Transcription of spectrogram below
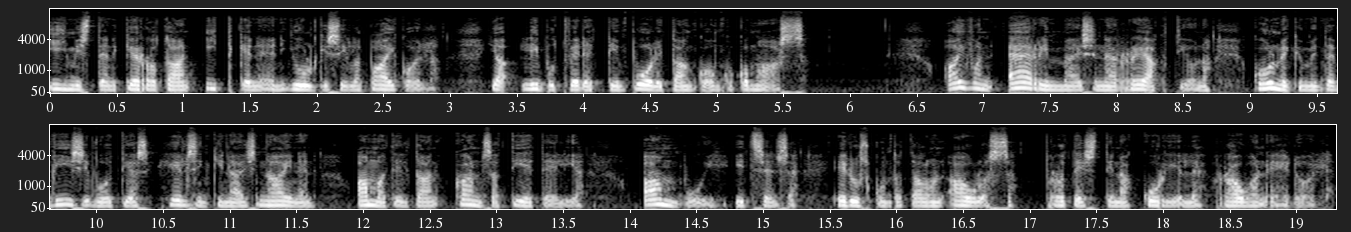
Ihmisten kerrotaan itkeneen julkisilla paikoilla ja liput vedettiin puolitankoon koko maassa. Aivan äärimmäisenä reaktiona 35-vuotias helsinkinäisnainen, ammatiltaan kansatieteilijä, ampui itsensä eduskuntatalon aulassa protestina kurjille rauhanehdoille.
